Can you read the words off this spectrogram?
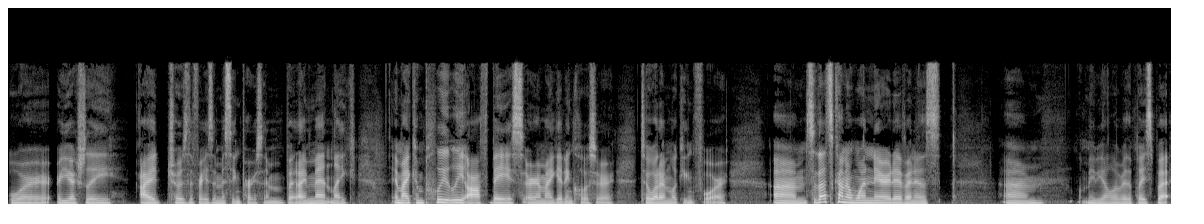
Or are you actually, I chose the phrase a missing person, but I meant like, am I completely off base or am I getting closer to what I'm looking for? Um, so that's kind of one narrative. I know it's um, maybe all over the place, but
